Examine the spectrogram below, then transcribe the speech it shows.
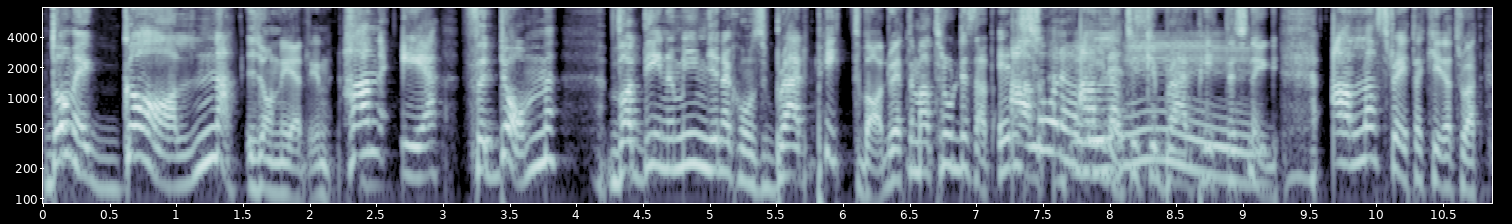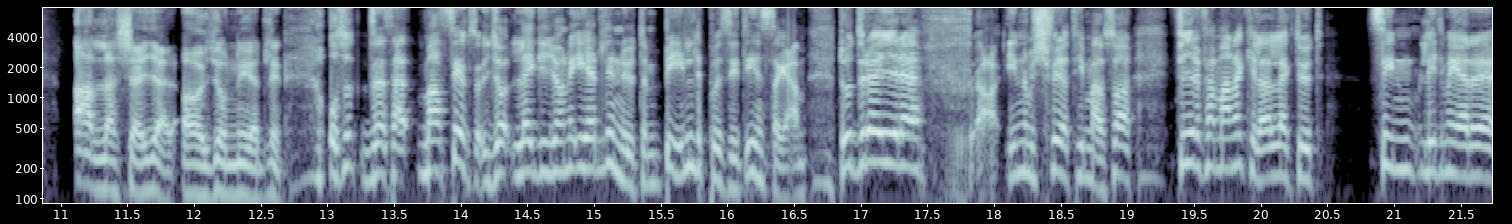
De är galna i Johnny Edlin. Han är för dem vad din och min generations Brad Pitt var. Du vet när man trodde så att all, alla tycker Brad Pitt är snygg. Alla straighta killar tror att alla tjejer, ja Johnny Edlin. Och så, så här, man ser också, lägger Johnny Edlin ut en bild på sitt Instagram, då dröjer det ja, inom 24 timmar så har fyra, fem andra killar lagt ut sin lite mer eh,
